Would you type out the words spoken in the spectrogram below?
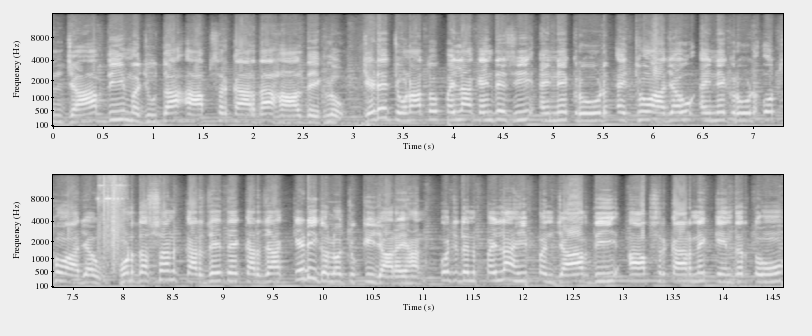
ਪੰਜਾਬ ਦੀ ਮੌਜੂਦਾ ਆਪ ਸਰਕਾਰ ਦਾ ਹਾਲ ਦੇਖ ਲਓ। ਜਿਹੜੇ ਚੋਣਾਂ ਤੋਂ ਪਹਿਲਾਂ ਕਹਿੰਦੇ ਸੀ, ਇੰਨੇ ਕਰੋੜ ਇੱਥੋਂ ਆ ਜਾਊ, ਇੰਨੇ ਕਰੋੜ ਉੱਥੋਂ ਆ ਜਾਊ। ਹੁਣ ਦੱਸਣ ਕਰਜ਼ੇ ਤੇ ਕਰਜ਼ਾ ਕਿਹੜੀ ਗੱਲੋਂ ਚੁੱਕੀ ਜਾ ਰਹੇ ਹਨ? ਕੁਝ ਦਿਨ ਪਹਿਲਾਂ ਹੀ ਪੰਜਾਬ ਦੀ ਆਪ ਸਰਕਾਰ ਨੇ ਕੇਂਦਰ ਤੋਂ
